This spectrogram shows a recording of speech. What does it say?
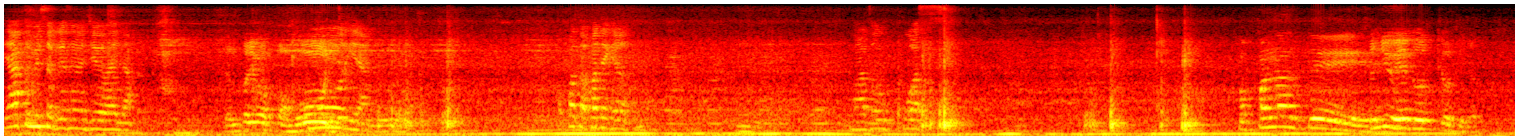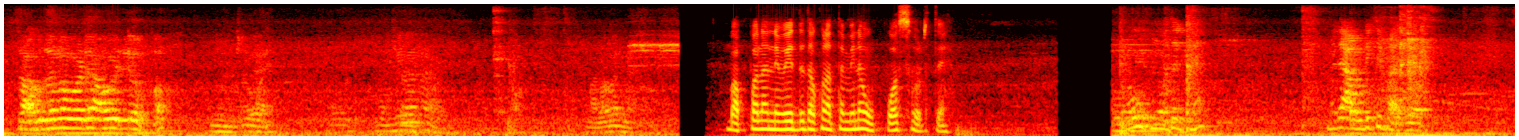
या तुम्ही सगळेजण जेवायला. गणपती बाप्पा. मोरया पप्पा चपात्या घ्या माझा उपवास. पप्पांना ते संजीव हे दूध ठेवते का? साबुदाणा वडे आवडले पप्पा. हम्म. मम्मीला नाही आवडले. मला पण नाही. बाप्पाला नैवेद्य दाखवून आता मी ना उपवास सोडते मोदक घ्या माझ्या आवडीची भाजी आहे.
